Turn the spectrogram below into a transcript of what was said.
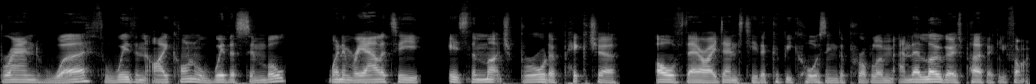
brand worth with an icon or with a symbol, when in reality, it's the much broader picture of their identity that could be causing the problem, and their logo is perfectly fine.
